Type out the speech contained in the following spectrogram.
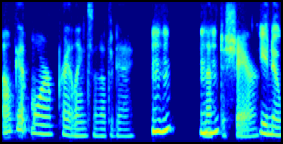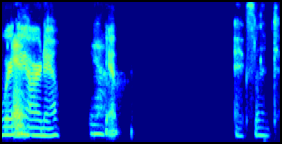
I'll get more pralines another day, hmm enough to share. You know where they are now. Yeah. Yeah. Excellent.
